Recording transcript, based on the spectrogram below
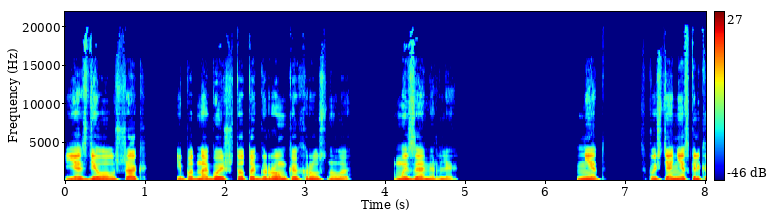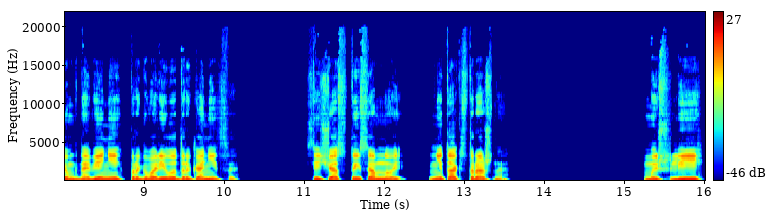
Я сделал шаг, и под ногой что-то громко хрустнуло. Мы замерли. «Нет», — спустя несколько мгновений проговорила драконица. «Сейчас ты со мной, не так страшно». Мы шли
